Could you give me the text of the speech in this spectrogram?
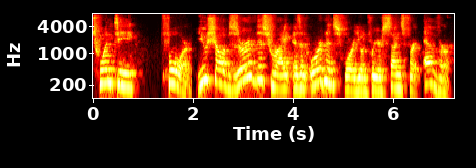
24 You shall observe this rite as an ordinance for you and for your sons forever.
